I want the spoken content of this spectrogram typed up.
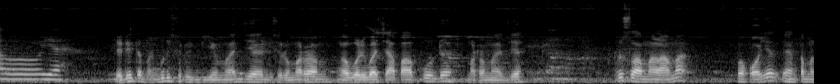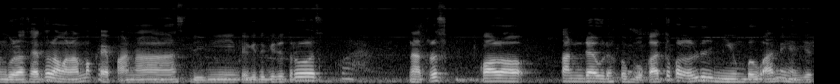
oh ya Jadi teman gue disuruh diem aja, disuruh merem, nggak boleh baca apa-apa udah, merem aja. Terus lama-lama pokoknya yang teman gue rasain tuh lama-lama kayak panas, dingin, kayak gitu-gitu terus. Nah terus kalau tanda udah kebuka tuh kalau lu udah nyium bau aneh anjir.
